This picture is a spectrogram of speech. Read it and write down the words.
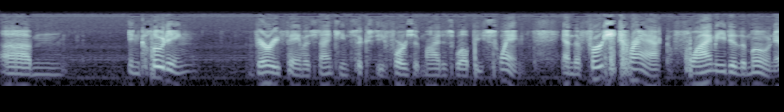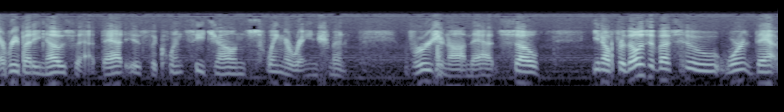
um, including very famous 1964's It Might As Well Be Swing. And the first track, Fly Me to the Moon, everybody knows that. That is the Quincy Jones swing arrangement version on that. So, you know, for those of us who weren't that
